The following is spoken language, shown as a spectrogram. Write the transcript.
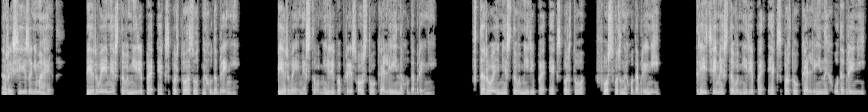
Россия занимает первое место в мире по экспорту азотных удобрений, первое место в мире по производству калийных удобрений, второе место в мире по экспорту фосфорных удобрений, третье место в мире по экспорту калийных удобрений,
